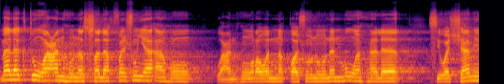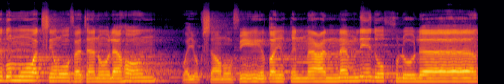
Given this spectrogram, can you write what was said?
ملكت وعنه نص لخفش ياءه وعنه روى النقاش نونا موهلا. سوى الشام ضموا واكسروا فتنوا لهم ويكسر في ضيق مع النمل دخللا.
